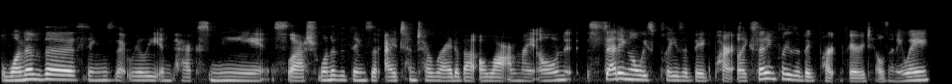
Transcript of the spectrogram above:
one of the things that really impacts me slash one of the things that I tend to write about a lot on my own, setting always plays a big part. Like setting plays a big part in fairy tales anyway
